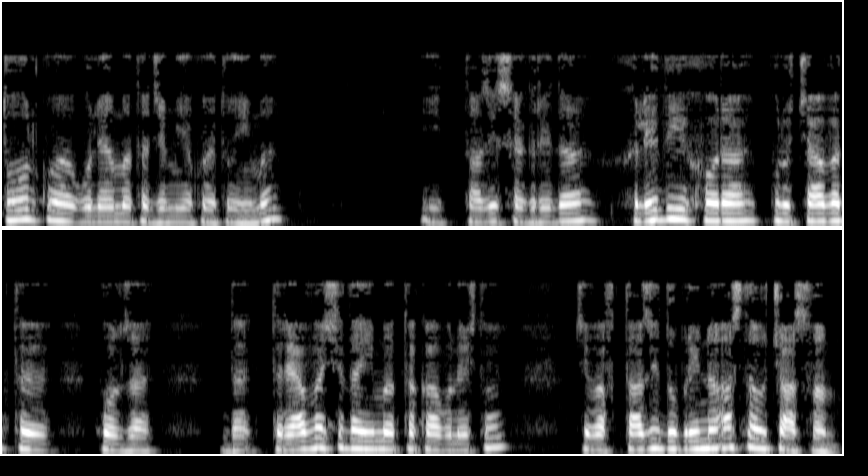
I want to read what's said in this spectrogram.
толкова голямата джамия, която има, и тази сагреда, хиляди хора получават е, полза. Да, трябваше да има такава нещо, че в тази добрина аз да участвам.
